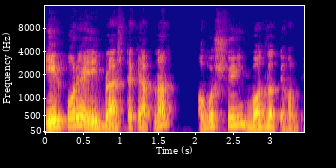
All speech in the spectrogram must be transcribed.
এরপরে এই ব্রাশটাকে আপনার অবশ্যই বদলাতে হবে,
